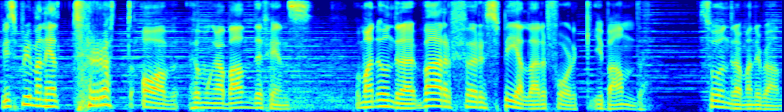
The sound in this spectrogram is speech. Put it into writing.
Visst blir man helt trött av hur många band det finns? Och man undrar varför spelar folk i band? Så undrar man ibland.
